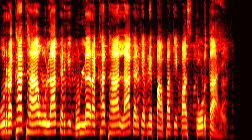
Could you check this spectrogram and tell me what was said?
वो रखा था, वो ला करके गुल्ला रखा था, ला करके अपने पापा के पास तोड़ता है।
